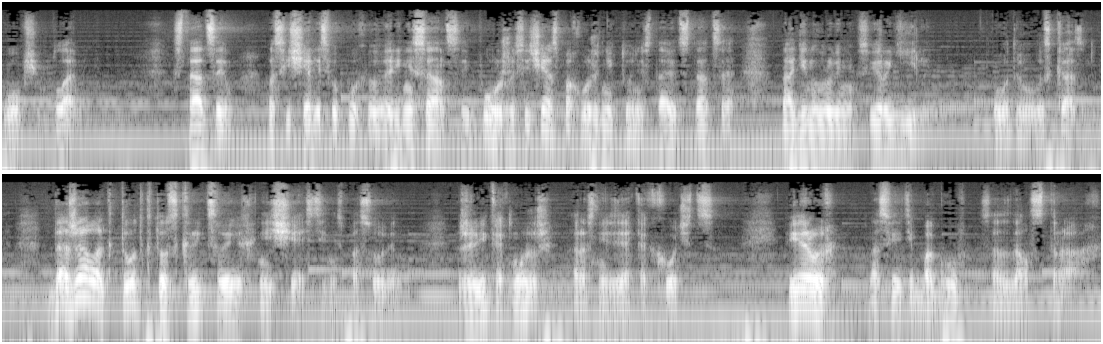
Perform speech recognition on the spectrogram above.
в общем пламени. Стациям восхищались в эпоху Ренессанса и позже. Сейчас, похоже, никто не ставит стация на один уровень с Вергилием. Вот его высказывание. Да жалок тот, кто скрыть своих несчастий не способен. Живи как можешь, раз нельзя, как хочется. Первых на свете богов создал страх.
